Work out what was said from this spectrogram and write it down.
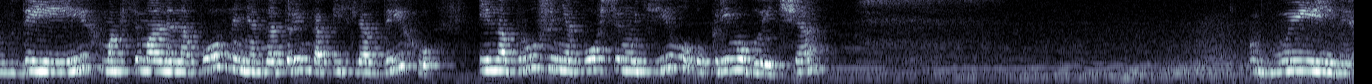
Вдих, максимальне наповнення, затримка після вдиху і напруження по всьому тілу, окрім обличчя. Видих.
